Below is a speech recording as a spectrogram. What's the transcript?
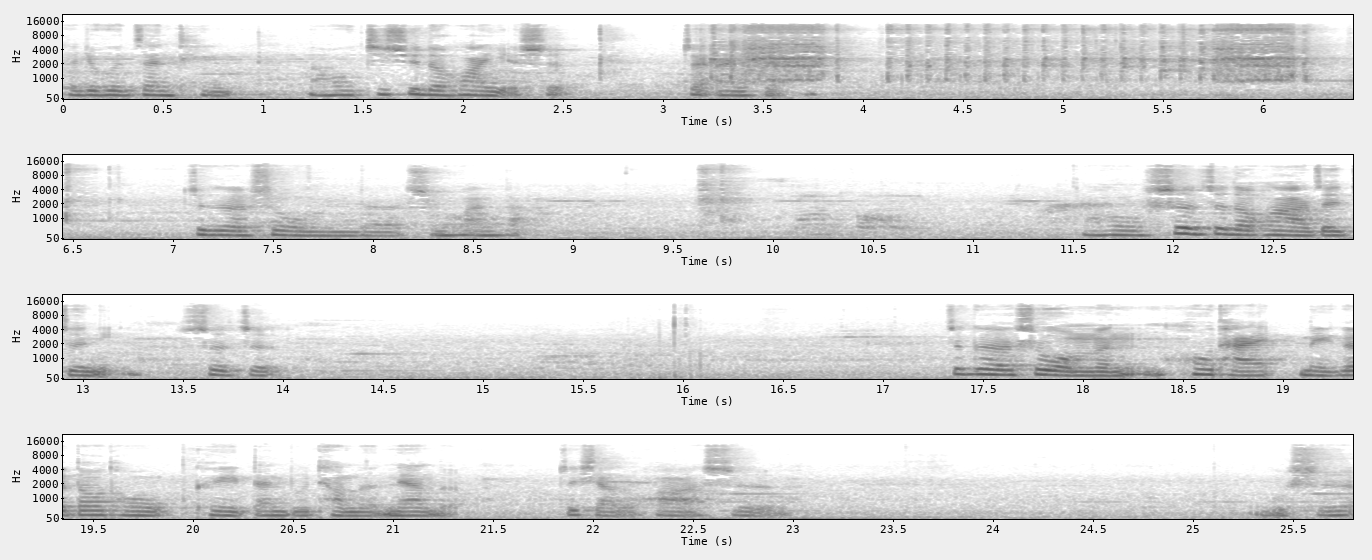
它就会暂停。然后继续的话也是再按一下。这个是我们的循环打。然后设置的话在这里设置，这个是我们后台每个刀头可以单独调能量的，最小的话是。五十，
